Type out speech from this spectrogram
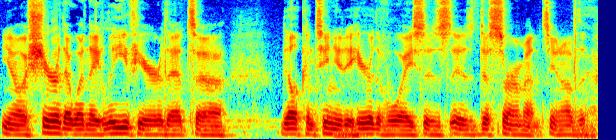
you know, assure that when they leave here that uh, they'll continue to hear the voice is, is discernment. You know, the,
